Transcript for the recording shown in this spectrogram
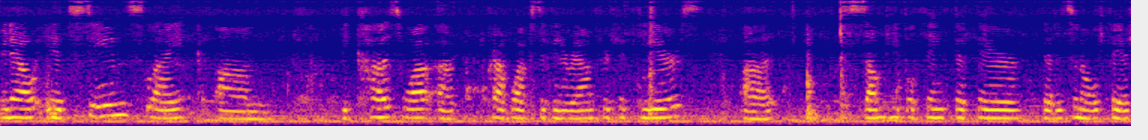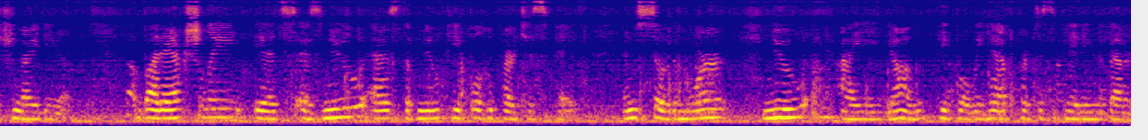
You know, it seems like, um, because wa- uh, crop walks have been around for fifty years, uh, some people think that they're, that it's an old-fashioned idea. But actually, it's as new as the new people who participate. And so the more new, i.e. young, people we have participating, the better.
